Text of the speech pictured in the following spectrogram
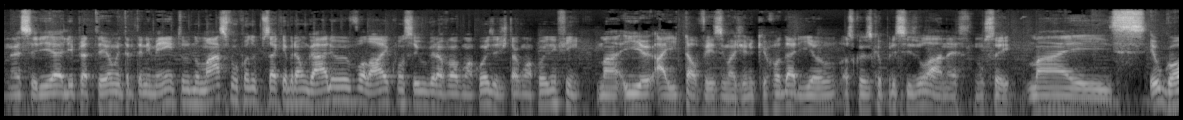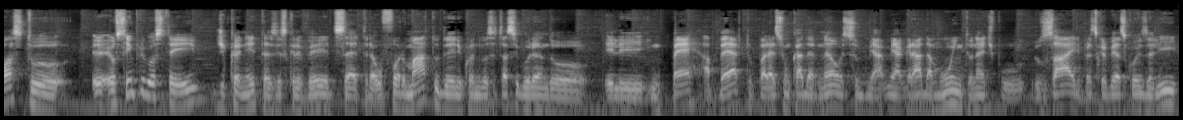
né? Seria ali para ter um entretenimento. No máximo, quando precisar quebrar um galho, eu vou lá e consigo gravar alguma coisa, editar alguma coisa, enfim. Mas, e aí talvez imagino que rodaria as coisas que eu preciso lá, né? Não sei. Mas eu gosto eu, sempre gostei de canetas, escrever, etc. O formato dele, quando você tá segurando ele em pé, aberto, parece um cadernão, isso me, me agrada muito, né? Tipo, usar ele para escrever as coisas ali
